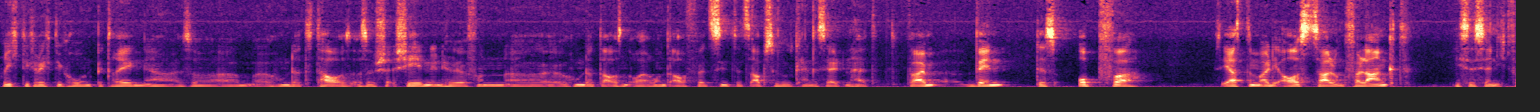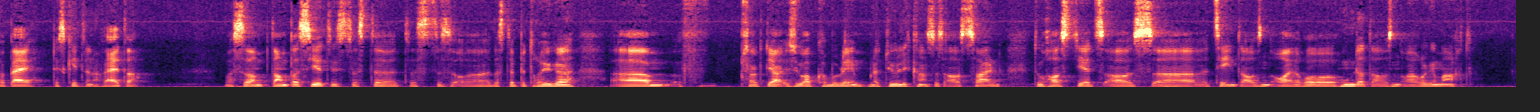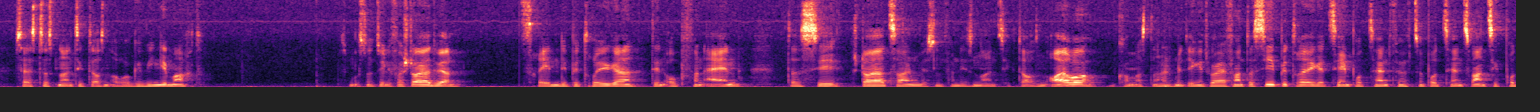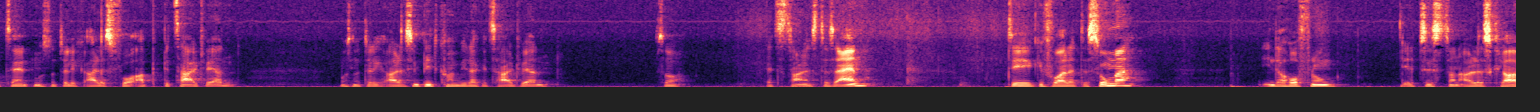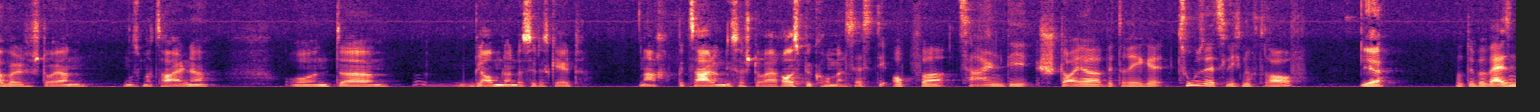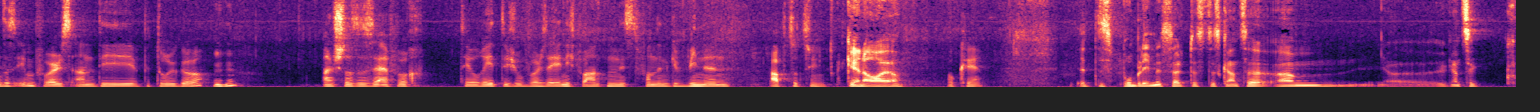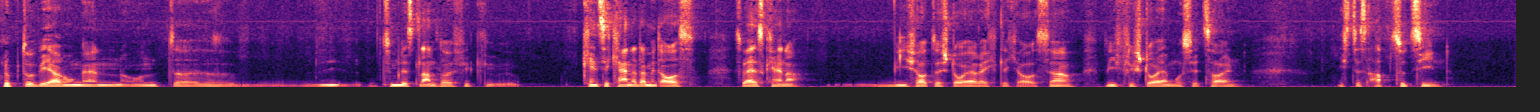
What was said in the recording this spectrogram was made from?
richtig, richtig hohen Beträgen. Ja. Also ähm, 100.000, also Schäden in Höhe von äh, 100.000 Euro und aufwärts sind jetzt absolut keine Seltenheit. Vor allem, wenn das Opfer das erste Mal die Auszahlung verlangt, ist es ja nicht vorbei. Das geht ja noch weiter. Was dann passiert ist, dass der, dass, dass, äh, dass der Betrüger ähm, sagt, ja, ist überhaupt kein Problem, natürlich kannst du es auszahlen. Du hast jetzt aus äh, 10.000 Euro 100.000 Euro gemacht. Das heißt, du hast 90.000 Euro Gewinn gemacht. Das muss natürlich versteuert werden. Jetzt reden die Betrüger den Opfern ein, dass sie Steuer zahlen müssen von diesen 90.000 Euro. Kommen es dann halt mit irgendwelchen Fantasiebeträge, 10%, 15%, 20%, muss natürlich alles vorab bezahlt werden. Muss natürlich alles in Bitcoin wieder gezahlt werden. So, Jetzt zahlen sie das ein, die geforderte Summe, in der Hoffnung, jetzt ist dann alles klar, weil Steuern muss man zahlen. Ja, und äh, glauben dann, dass sie das Geld nach Bezahlung dieser Steuer rausbekommen. Das heißt, die Opfer zahlen die Steuerbeträge zusätzlich noch drauf. Ja. Yeah. Und überweisen das ebenfalls an die Betrüger, mhm. anstatt dass sie einfach theoretisch, obwohl es eh nicht vorhanden ist, von den Gewinnen abzuziehen. Genau, ja. Okay. Das Problem ist halt, dass das ganze, ähm, ganze Kryptowährungen und äh, zumindest landläufig kennt sich keiner damit aus. Es weiß keiner. Wie schaut es steuerrechtlich aus? Ja? Wie viel Steuer muss ich zahlen? Ist das abzuziehen?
